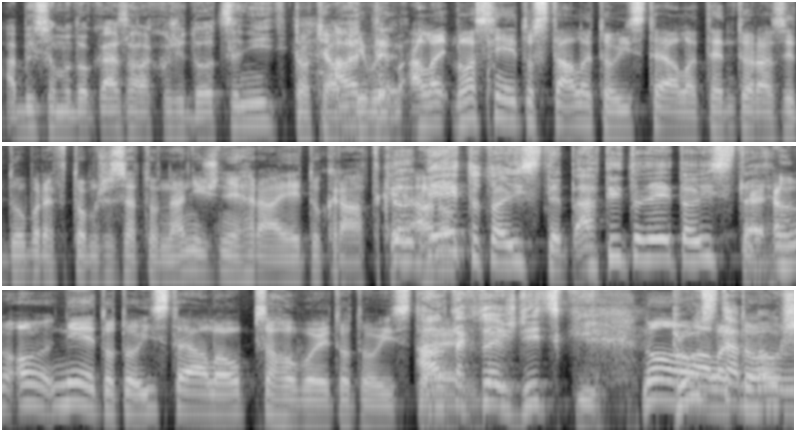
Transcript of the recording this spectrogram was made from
aby som ho dokázal akože doceniť. To ťa ale, ten... ale vlastne je to stále to isté, ale tento raz je dobre v tom, že sa to na nič nehrá, je to krátke. No, nie je to to isté. A ty to nie je to isté. No, nie je to to isté, ale obsahovo je to to isté. Ale tak to je vždycky. No, plus ale, to, už,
